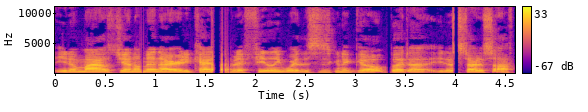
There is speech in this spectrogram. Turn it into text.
you know, Miles, gentlemen, I already kind of have a feeling where this is going to go, but uh, you know, start us off.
